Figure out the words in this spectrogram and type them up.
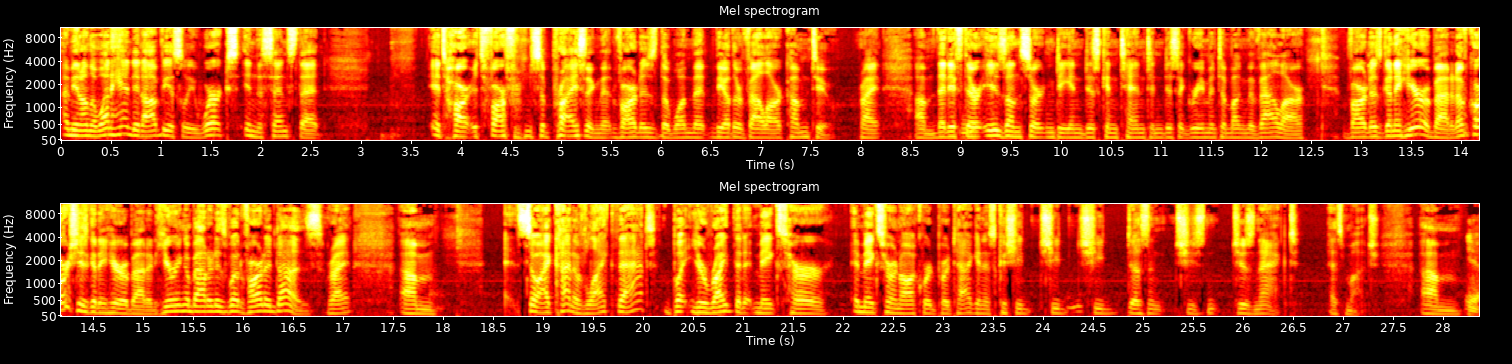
I mean, on the one hand, it obviously works in the sense that it's hard. It's far from surprising that Varda is the one that the other Valar come to, right? Um, that if there is uncertainty and discontent and disagreement among the Valar, Varda's going to hear about it. Of course, she's going to hear about it. Hearing about it is what Varda does, right? Um, so I kind of like that, but you're right that it makes her it makes her an awkward protagonist because she she she doesn't she's she doesn't act as much. Um, Yeah.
